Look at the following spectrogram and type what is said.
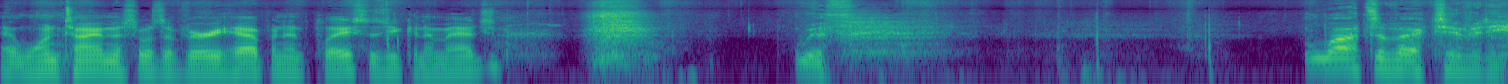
at one time this was a very happening place as you can imagine with lots of activity.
